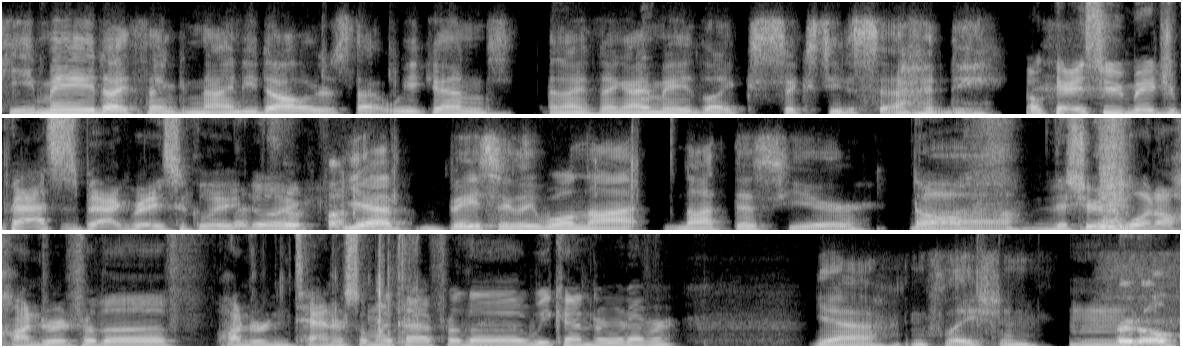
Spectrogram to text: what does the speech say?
he made i think $90 that weekend and i think i made like 60 to 70 Okay, so you made your passes back basically. That's so yeah basically well not not this year oh, uh, this year's what hundred for the hundred and ten or something like that for the weekend or whatever. yeah inflation Mm. brutal.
